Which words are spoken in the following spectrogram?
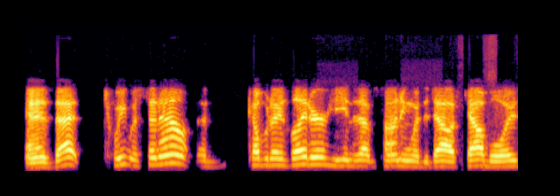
And as that tweet was sent out, a couple days later, he ended up signing with the Dallas Cowboys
